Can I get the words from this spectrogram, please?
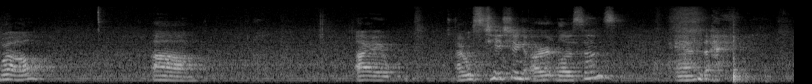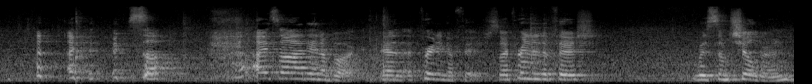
Well, um, I, I was teaching art lessons and I, saw, I saw it a book, and printing a fish. So I printed a fish with some children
